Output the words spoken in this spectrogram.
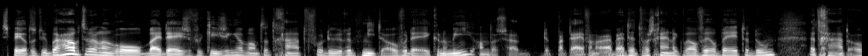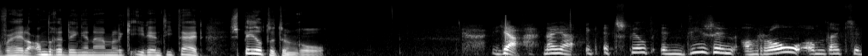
speelt het überhaupt wel een rol bij deze verkiezingen? Want het gaat voortdurend niet over de economie, anders zou de Partij van de Arbeid het waarschijnlijk wel veel beter doen. Het gaat over hele andere dingen, namelijk identiteit. Speelt het een rol? Ja, nou ja, ik, het speelt in die zin een rol omdat je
